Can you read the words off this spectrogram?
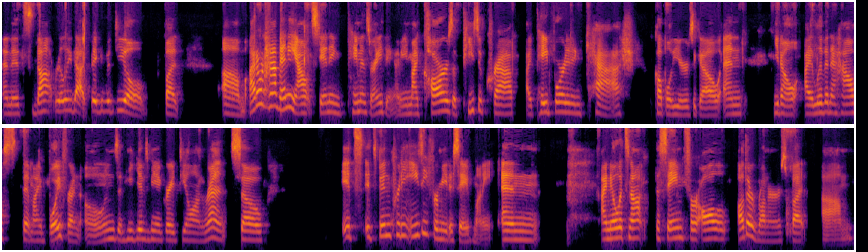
and it's not really that big of a deal but um, I don't have any outstanding payments or anything. I mean, my car is a piece of crap. I paid for it in cash a couple years ago, and you know, I live in a house that my boyfriend owns, and he gives me a great deal on rent. So it's it's been pretty easy for me to save money, and I know it's not the same for all other runners, but um,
